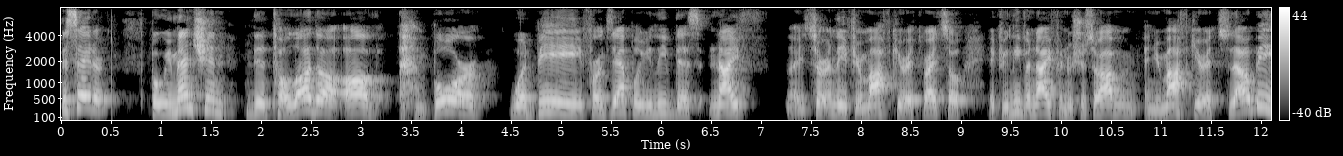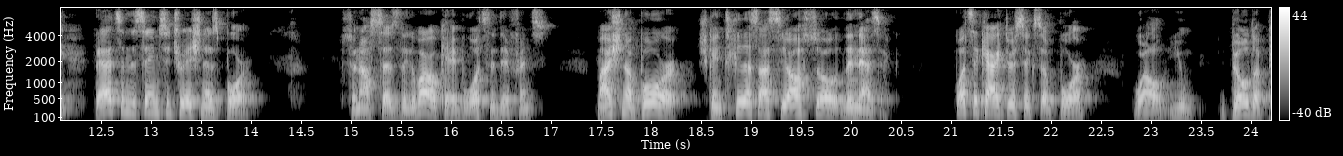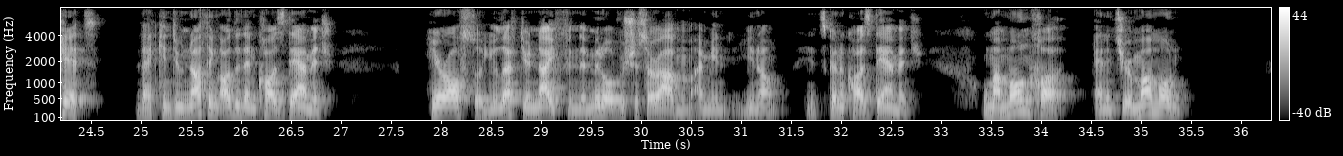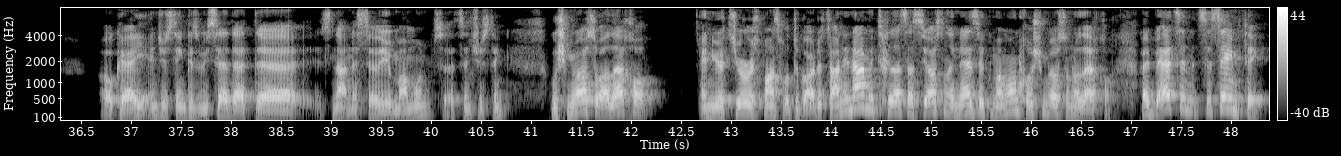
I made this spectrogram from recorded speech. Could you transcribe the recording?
Beseder. But we mentioned the tolada of bor would be, for example, you leave this knife, certainly if you're mafkirit, right? So if you leave a knife in Rosh and you're mafkirit, so that would be, that's in the same situation as bor. So now says the Gemara, okay, but what's the difference? Maishna bor, shken tchilas asiyaso lenezek. What's the characteristics of bor? Well, you build a pit that can do nothing other than cause damage. Here also, you left your knife in the middle of Rosh Hashanah. I mean, you know, it's going to cause damage. Umamoncha, and it's your mammon. Okay, interesting because we said that uh, it's not necessarily your mammon, so that's interesting. Ushmiraso alecha, and it's your responsible to guard it. Right, be'etzim, it's the same thing,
